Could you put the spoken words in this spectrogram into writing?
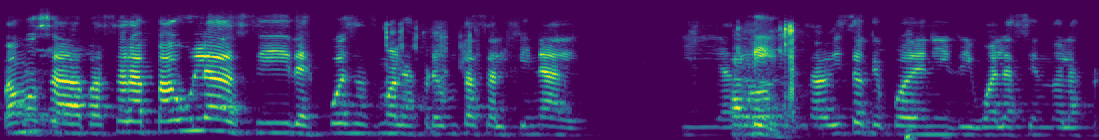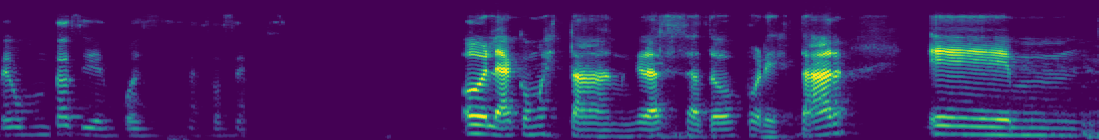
Vamos a pasar a Paula, así después hacemos las preguntas al final. Y así les aviso que pueden ir igual haciendo las preguntas y después las hacemos. Hola, ¿cómo están? Gracias a todos por estar. Em,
